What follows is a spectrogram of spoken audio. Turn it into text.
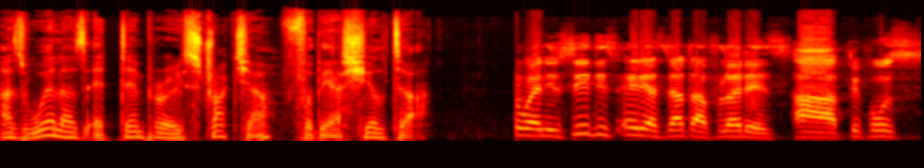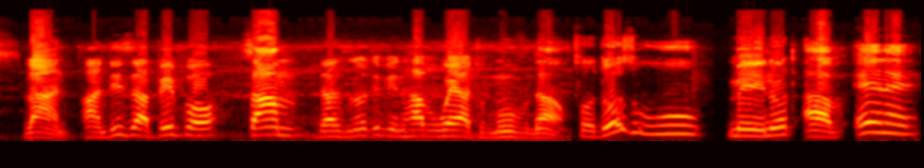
as well as a temporary structure for their shelter. When you see these areas that are flooded are people's land. And these are people, some does not even have where to move now. For those who may not have any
